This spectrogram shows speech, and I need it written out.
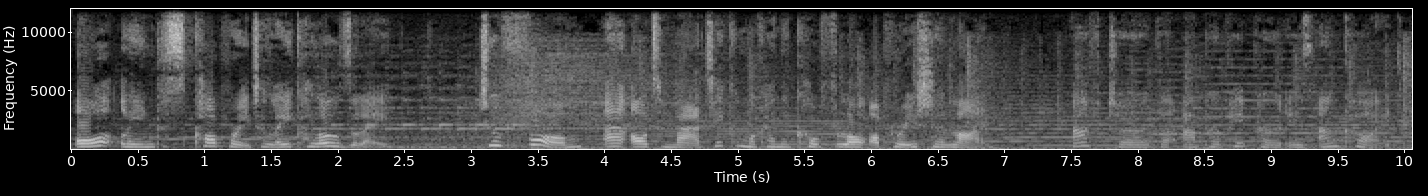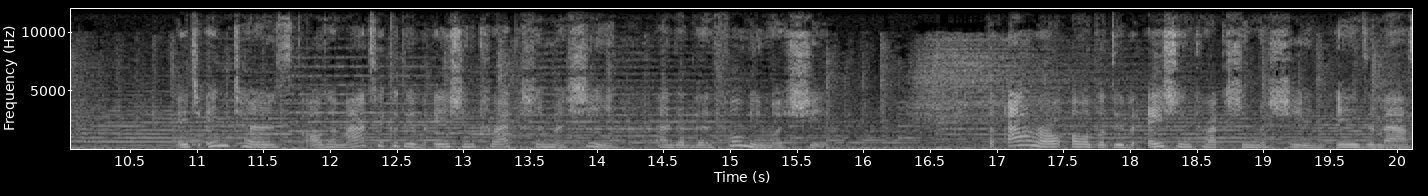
All links corporately closely to form an automatic mechanical flow operation line. After the upper paper is uncoiled, it enters the automatic deviation correction machine and the forming machine. The error of the deviation correction machine is less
